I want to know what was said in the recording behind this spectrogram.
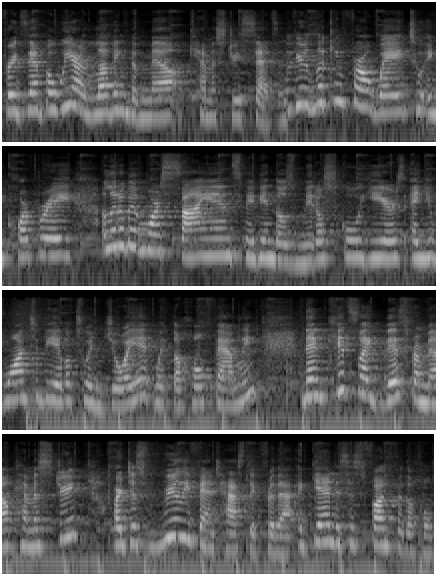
For example, we are loving the Mel Chemistry sets. And if you're looking for a way to incorporate a little bit more science, maybe in those middle school years, and you want to be able to enjoy it with the whole family, then kits like this from Mel Chemistry are just really fantastic for that. Again, this is fun for the whole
